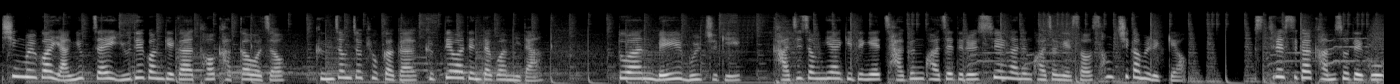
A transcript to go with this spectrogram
식물과 양육자의 유대 관계가 더 가까워져 긍정적 효과가 극대화된다고 합니다. 또한 매일 물주기, 가지 정리하기 등의 작은 과제들을 수행하는 과정에서 성취감을 느껴 스트레스가 감소되고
